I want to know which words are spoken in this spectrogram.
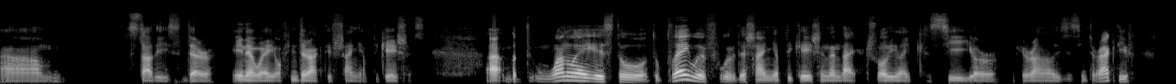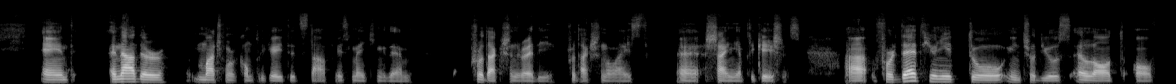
um, studies there in a way of interactive Shiny applications. Uh, but one way is to to play with with the Shiny application and actually like see your your analysis interactive. And another much more complicated stuff is making them production ready, productionalized uh, Shiny applications. Uh, for that, you need to introduce a lot of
